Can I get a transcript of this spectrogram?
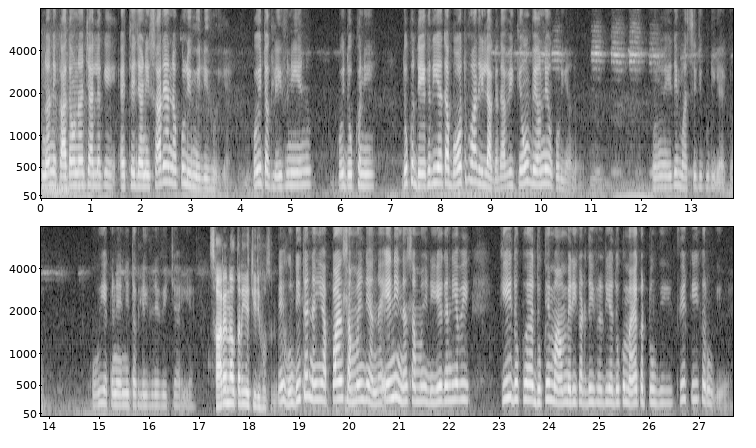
ਉਹਨਾਂ ਨੇ ਕਾਦਾ ਉਹਨਾਂ ਚੱਲ ਕੇ ਇੱਥੇ ਜਾਣੀ ਸਾਰਿਆਂ ਨਾਲ ਘੁਲੀ ਮਿਲੀ ਹੋਈ ਹੈ। ਕੋਈ ਤਕਲੀਫ ਨਹੀਂ ਇਹਨੂੰ ਕੋਈ ਦੁੱਖ ਨਹੀਂ। ਦੁੱਖ ਦੇਖਦੀ ਹੈ ਤਾਂ ਬਹੁਤ ਭਾਰੀ ਲੱਗਦਾ ਵੀ ਕਿਉਂ ਵਿਆਹੁੰਦੇ ਹੋ ਕੁੜੀਆਂ ਨੂੰ। ਹੁਣ ਇਹਦੇ ਮਾਸੀ ਦੀ ਕੁੜੀ ਹੈ ਇੱਕ ਉਹ ਵੀ ਇੱਕ ਨੇ ਇੰਨੀ ਤਕਲੀਫ ਦੇ ਵਿੱਚ ਆਈ ਹੈ। ਸਾਰਿਆਂ ਨਾਲ ਤਾਂ ਨਹੀਂ ਇਹ ਚੀਜ਼ ਹੋ ਸਕਦੀ। ਇਹ ਹੁੰਦੀ ਤਾਂ ਨਹੀਂ ਆਪਾਂ ਸਮਝਦੇ ਆ ਨਾ ਇਹ ਨਹੀਂ ਨਾ ਸਮਝਦੀ। ਇਹ ਕਹਿੰਦੀ ਆ ਵੀ ਕੀ ਦੁੱਖ ਦੁੱਖੇ ਮਾਂ ਮੇਰੀ ਕੱਟਦੀ ਫਿਰਦੀ ਹੈ ਦੁੱਖ ਮੈਂ ਕੱਟੂੰਗੀ ਫਿਰ ਕੀ ਕਰੂੰਗੀ ਮੈਂ?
